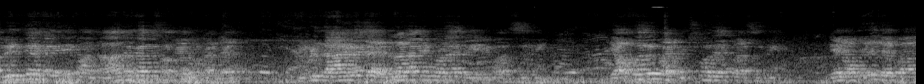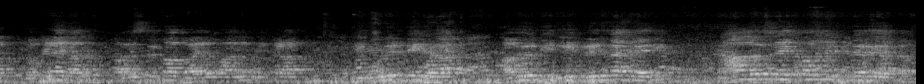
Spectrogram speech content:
బ్రిడ్జ్ అనేది మా నాన్నగారి సమయంలో కట్టారు ఇప్పుడు దాని మీద వెళ్ళడానికి కూడా లేని పరిస్థితి. ఎవరు పట్టించుకోలేని పరిస్థితి. నేను ఒకటే చెప్పాలి ఒకటే కాదు పరిశ్రమ బయలు వాళ్ళు ఇక్కడ ఈ ఊరిని కూడా అభివృద్ధి ఈ బ్రిడ్జ్ అనేది ఆలోచన స్నేహితుల వల్ల నేను నెరవేరుతాను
